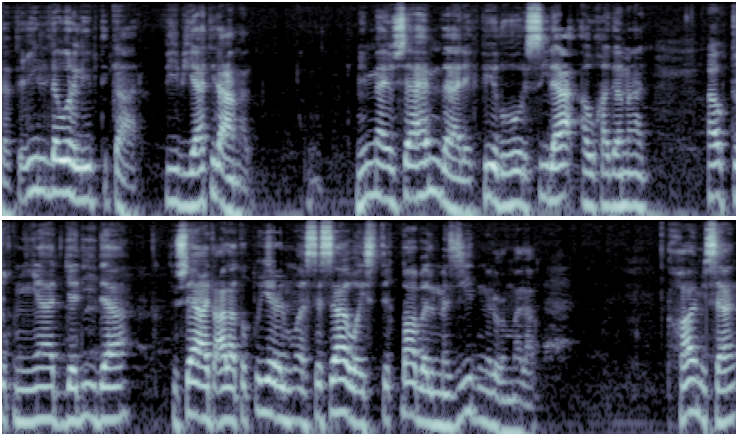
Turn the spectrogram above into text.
تفعيل دور الابتكار في بيئات العمل. مما يساهم ذلك في ظهور سلع أو خدمات أو تقنيات جديدة تساعد على تطوير المؤسسة واستقطاب المزيد من العملاء. خامسا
